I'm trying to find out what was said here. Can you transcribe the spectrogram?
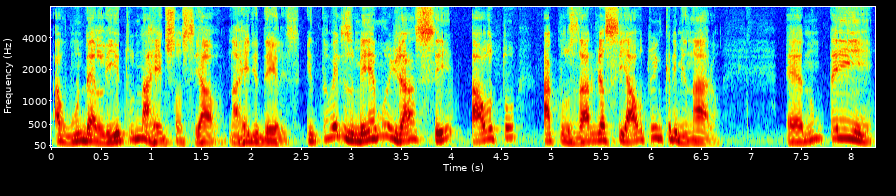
algum delito na rede social, na rede deles. Então, eles mesmos já se auto-acusaram, já se auto-incriminaram. É, não, tem,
